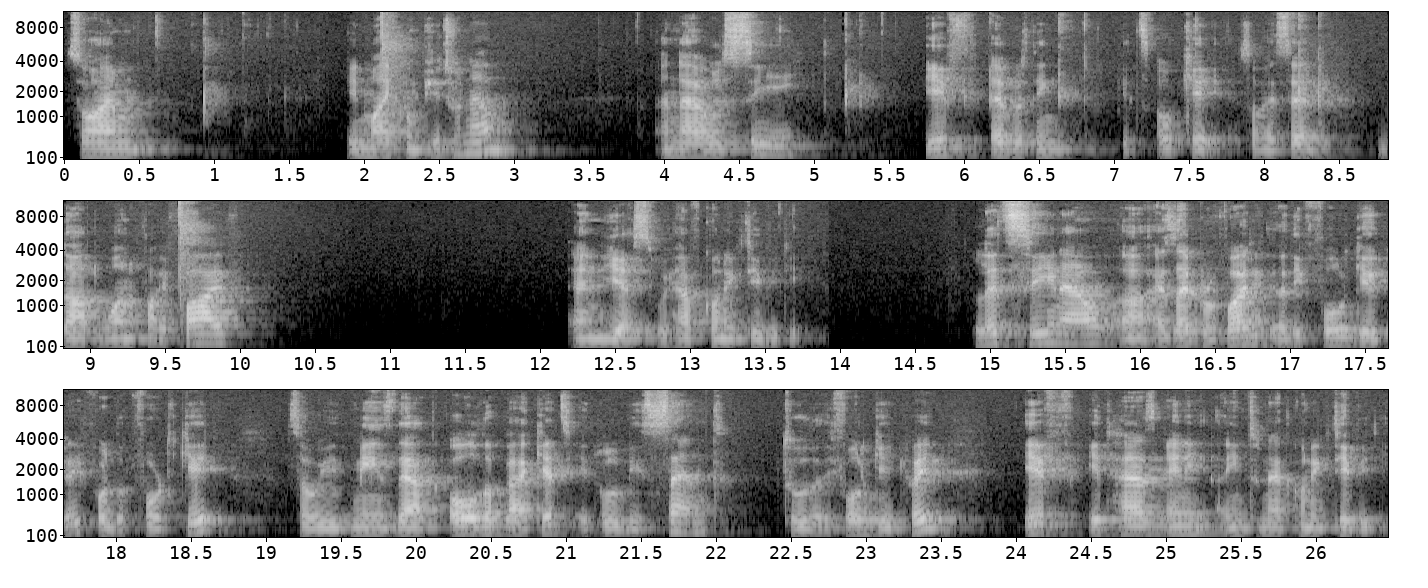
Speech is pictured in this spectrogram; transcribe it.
So I'm in my computer now and I will see if everything is okay. So I said dot 155 and yes, we have connectivity. Let's see now, uh, as I provided a default gateway for the FortiGate, so it means that all the packets, it will be sent to the default gateway if it has any internet connectivity.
